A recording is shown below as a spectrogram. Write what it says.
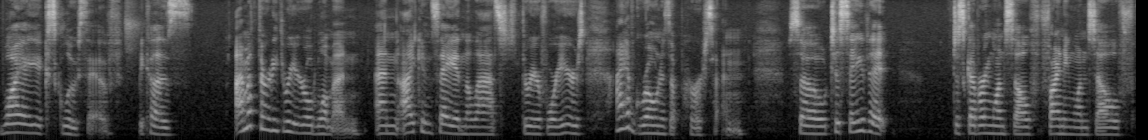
YA exclusive because I'm a 33 year old woman and I can say in the last three or four years I have grown as a person. So to say that discovering oneself, finding oneself,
